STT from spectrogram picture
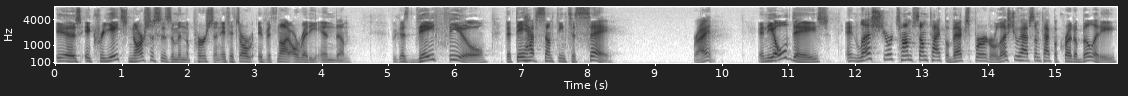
is it creates narcissism in the person if it's, if it's not already in them because they feel that they have something to say right? In the old days, unless you're some type of expert or unless you have some type of credibility,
